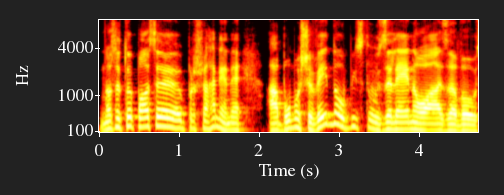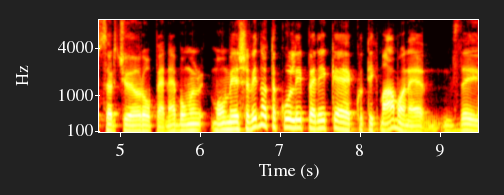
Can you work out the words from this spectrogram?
No, se to je pa vse vprašanje. Ne? A bomo še vedno v bistvu zelena oaza v srcu Evrope? Ne? Bomo, bomo imeli še vedno tako lepe reke, kot jih imamo zdaj?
